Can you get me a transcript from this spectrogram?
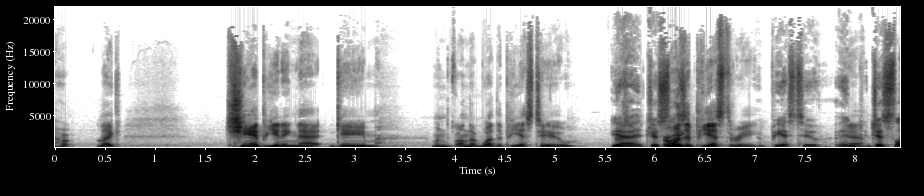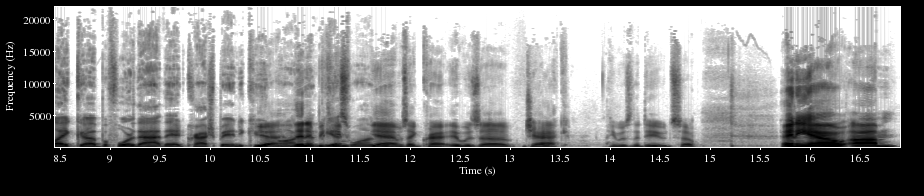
uh, like, championing that game when, on the, what, the PS2? Or Yeah, was it- just or was it PS3? PS2, and Yeah. just like uh, before that, they had Crash Bandicoot. yeah on then the it became PS1. yeah it was like it was uh Jak he was the dude so anyhow um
